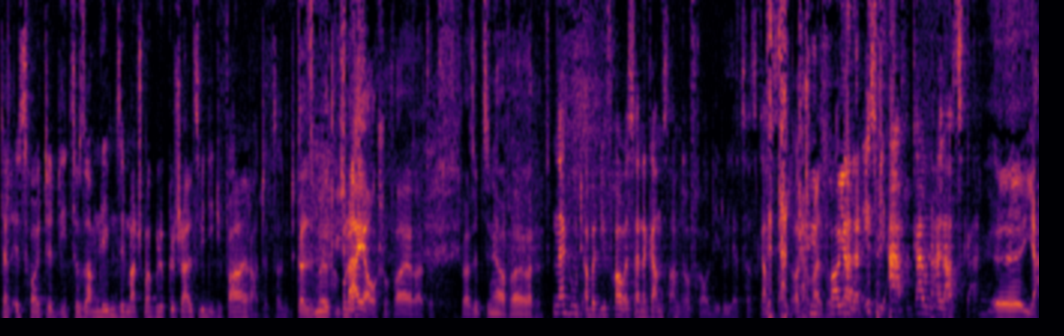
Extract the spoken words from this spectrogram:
Das ist heute, die zusammenleben, sind manchmal glücklicher als wie die, die verheiratet sind. Das ist möglich. Ich Und war das- ja auch schon verheiratet. Ich war 17 Jahre verheiratet. Na gut, aber die Frau ist eine ganz andere Frau, die du jetzt hast. Ganz Das andere man so Typfrau. ja, das ist wie Afrika und Alaska. Äh, ja.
